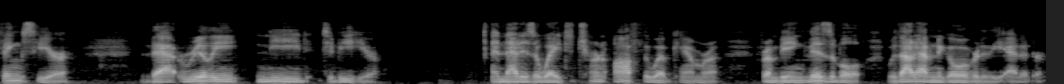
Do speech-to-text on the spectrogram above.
things here that really need to be here. And that is a way to turn off the web camera from being visible without having to go over to the editor.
